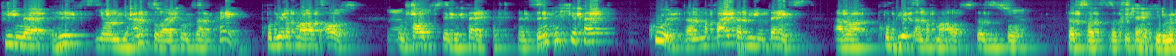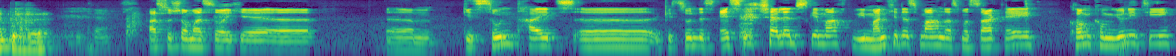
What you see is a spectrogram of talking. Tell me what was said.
vielmehr hilft es, jemandem die Hand zu reichen und zu sagen, hey, probier doch mal was aus und schau, ob es dir gefällt. Wenn es dir nicht gefällt, cool, dann mach weiter, wie du denkst. Aber probier es einfach mal aus. Das ist so das, was, was ich eigentlich jedem mitgeben würde. Okay. Hast du schon mal solche äh, ähm, Gesundheits, äh, gesundes Essen Challenge gemacht, wie manche das machen, dass man sagt, hey, komm Community,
